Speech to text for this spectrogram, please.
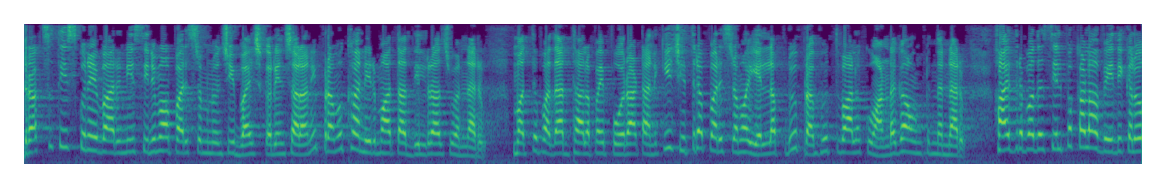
డ్రగ్స్ తీసుకునే వారిని సినిమా పరిశ్రమ నుంచి బహిష్కరించాలని ప్రముఖ నిర్మాత దిల్రాజు అన్నారు. మత్తు పదార్థాలపై పోరాటానికి చిత్ర పరిశ్రమ ఎల్లప్పుడూ ప్రభుత్వాలకు అండగా ఉంటుందన్నారు. హైదరాబాద్ శిల్పకళా వేదికలో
